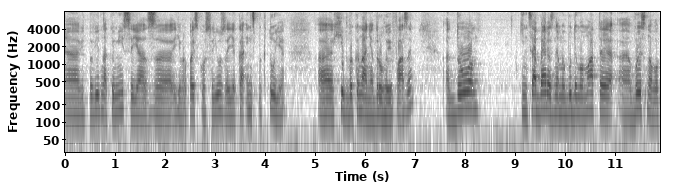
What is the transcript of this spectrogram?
е, відповідна комісія з Європейського Союзу, яка інспектує е, хід виконання другої фази. Е, До кінця березня ми будемо мати е, висновок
